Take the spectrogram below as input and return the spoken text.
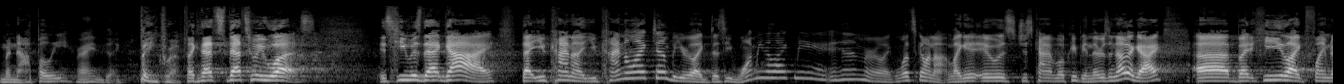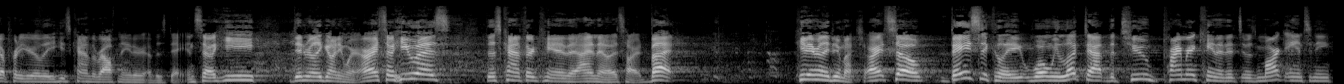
monopoly, right? And be like bankrupt. Like that's that's who he was. Is he was that guy that you kind of you kind of liked him, but you were like, does he want me to like me him or like what's going on? Like it, it was just kind of a little creepy. And there was another guy, uh, but he like flamed up pretty early. He's kind of the Ralph Nader of his day, and so he didn't really go anywhere. All right, so he was this kind of third candidate. I know it's hard, but he didn't really do much. All right, so basically, when we looked at the two primary candidates, it was Mark Antony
